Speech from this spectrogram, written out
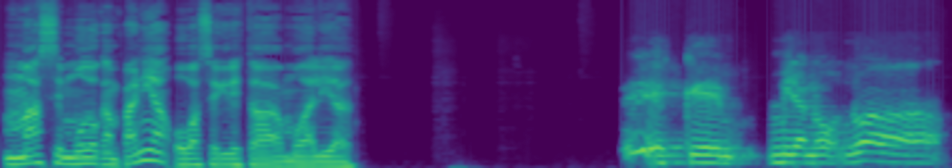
más en modo campaña o va a seguir esta modalidad? Es que, mira, no, no, ha,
